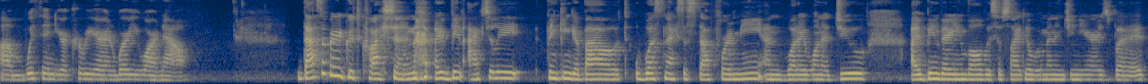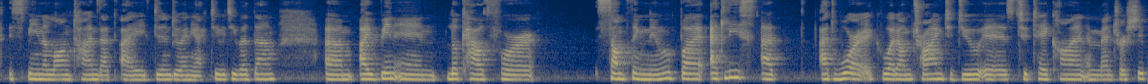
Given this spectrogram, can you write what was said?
um, within your career and where you are now. That's a very good question. I've been actually thinking about what's next step for me and what I want to do. I've been very involved with Society of Women Engineers, but it's been a long time that I didn't do any activity with them. Um, I've been in lookout for something new, but at least at at work, what I'm trying to do is to take on a mentorship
